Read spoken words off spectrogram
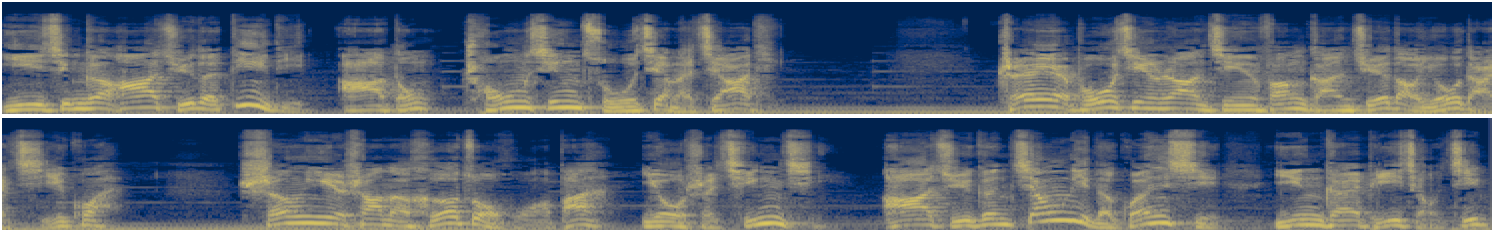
已经跟阿菊的弟弟阿东重新组建了家庭。这不禁让警方感觉到有点奇怪：生意上的合作伙伴又是亲戚，阿菊跟姜丽的关系应该比较近。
